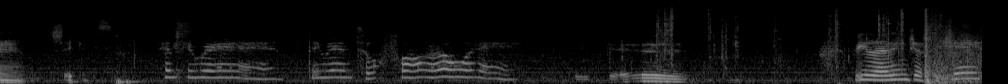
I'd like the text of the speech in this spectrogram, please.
They ran. Chickens. And they ran. They ran so far away. They did. Reloading just in case.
